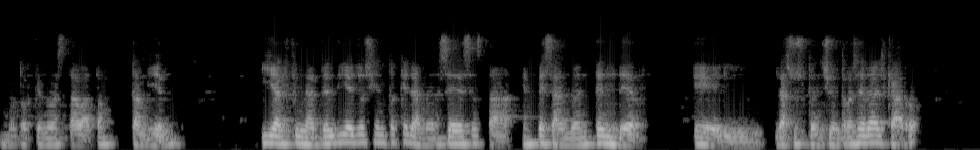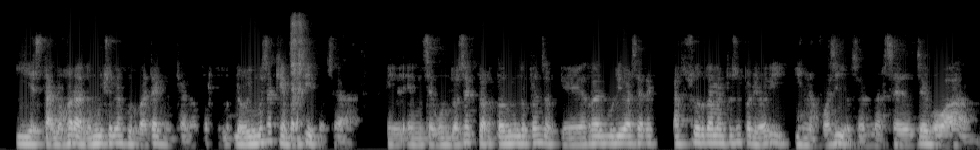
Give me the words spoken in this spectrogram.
un motor que no estaba tan, tan bien. Y al final del día yo siento que ya Mercedes está empezando a entender el, la suspensión trasera del carro y está mejorando mucho la curva técnica, ¿no? Porque lo, vimos aquí en Brasil, o sea, en, en, segundo sector todo el mundo pensó que Red Bull iba a ser absurdamente superior y, y no fue así, o sea, Mercedes llegó a,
